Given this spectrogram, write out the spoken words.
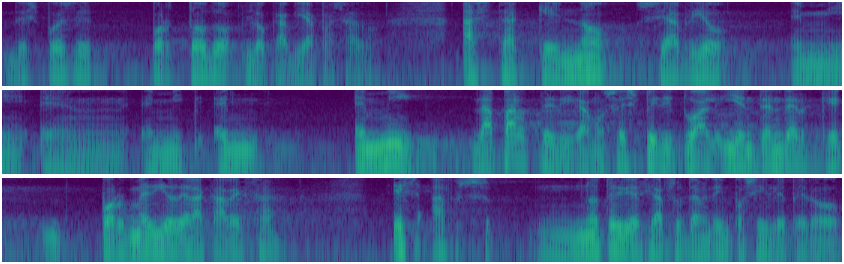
Después de por todo lo que había pasado. Hasta que no se abrió en mi, en, en, mí la parte, digamos, espiritual y entender que por medio de la cabeza es, no te voy a decir absolutamente imposible, pero,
